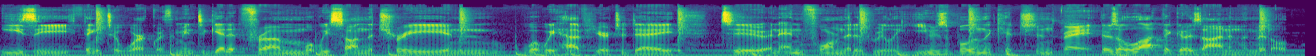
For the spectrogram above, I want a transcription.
easy thing to work with. I mean, to get it from what we saw in the tree and what we have here today to an end form that is really usable in the kitchen, right. there's a lot that goes on in the middle.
